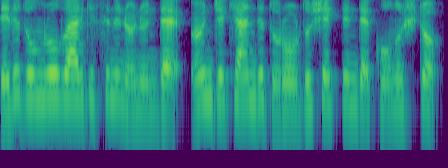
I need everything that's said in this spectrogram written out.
deli dumrul vergisinin önünde önce kendi dururdu şeklinde konuştu.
